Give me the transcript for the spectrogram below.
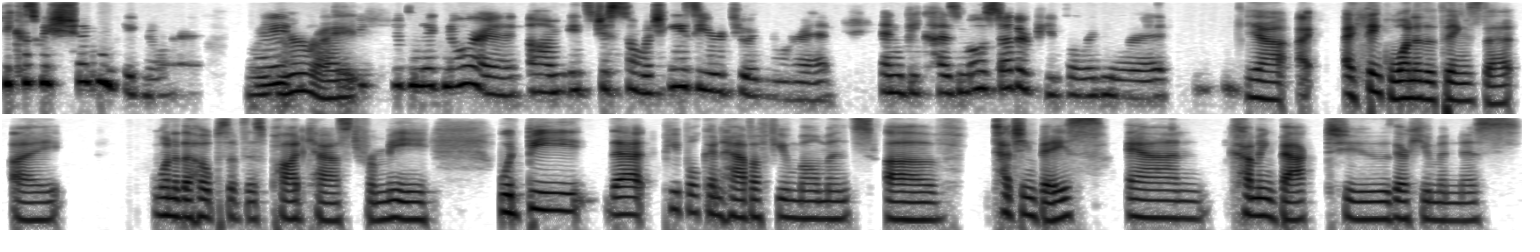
because we shouldn't ignore it. Right? You're right. We shouldn't ignore it. Um, it's just so much easier to ignore it. And because most other people ignore it. Yeah. I, I think one of the things that I, one of the hopes of this podcast for me would be that people can have a few moments of touching base and coming back to their humanness,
